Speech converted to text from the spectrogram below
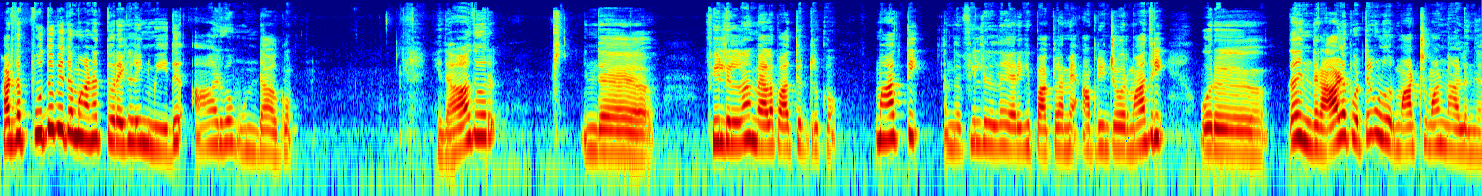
அடுத்த புதுவிதமான துறைகளின் மீது ஆர்வம் உண்டாகும். ஏதாவது ஒரு இந்த ஃபீல்டுலாம் வேலை பார்த்துட்ருக்கோம். மாற்றி அந்த ஃபீல்டில் தான் இறங்கி பார்க்கலாமே அப்படின்ற ஒரு மாதிரி ஒரு தான் இந்த நாளை பொறுத்தவரை உங்களுக்கு ஒரு மாற்றமான நாளுங்க.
